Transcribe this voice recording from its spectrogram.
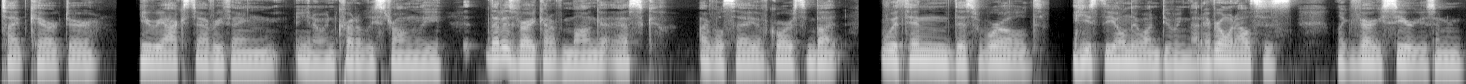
type character he reacts to everything, you know, incredibly strongly. That is very kind of manga esque, I will say, of course, but within this world, he's the only one doing that. Everyone else is like very serious, and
